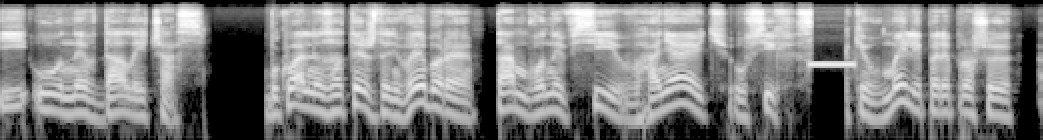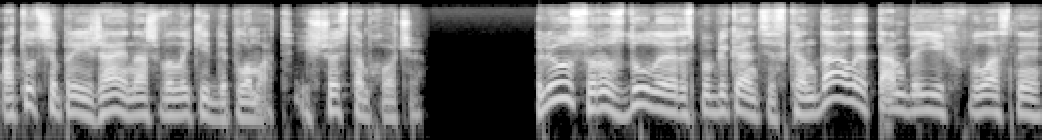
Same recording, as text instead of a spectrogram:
і у невдалий час. Буквально за тиждень вибори, там вони всі вганяють, у всіх с**ків в милі, перепрошую, а тут ще приїжджає наш великий дипломат і щось там хоче. Плюс роздули республіканці скандали, там, де їх, власне,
